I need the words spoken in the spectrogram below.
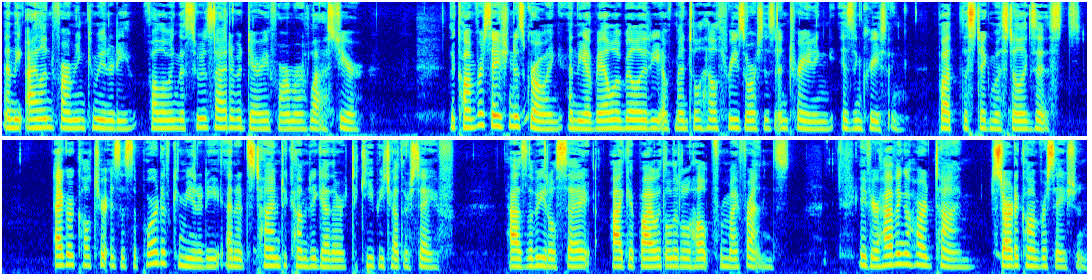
and the island farming community following the suicide of a dairy farmer last year. The conversation is growing and the availability of mental health resources and training is increasing, but the stigma still exists. Agriculture is a supportive community and it's time to come together to keep each other safe. As the Beatles say, I get by with a little help from my friends. If you're having a hard time, start a conversation.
